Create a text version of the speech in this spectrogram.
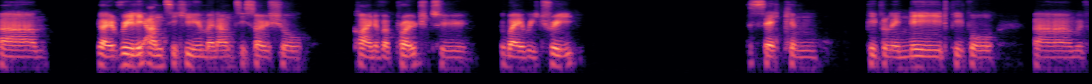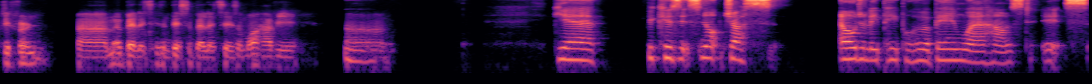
um, you know really anti-human, anti-social kind of approach to the way we treat the sick and people in need, people um, with different um, abilities and disabilities and what have you. Mm. Um, yeah, because it's not just elderly people who are being warehoused, it's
